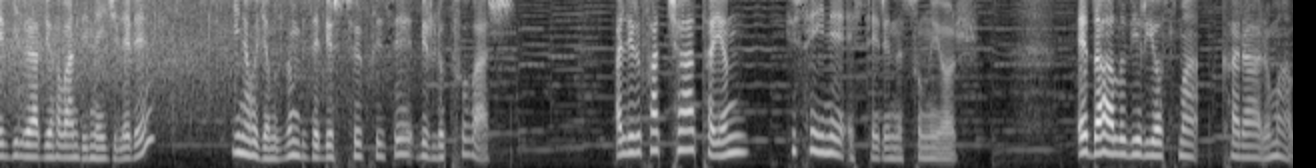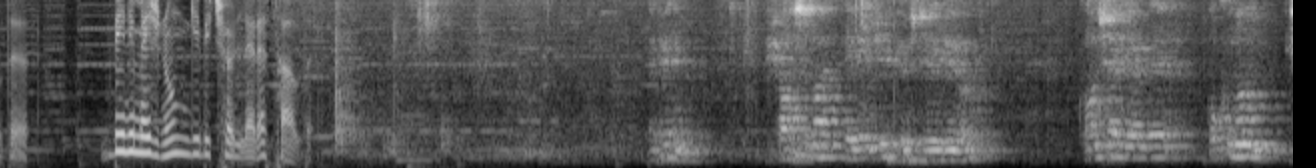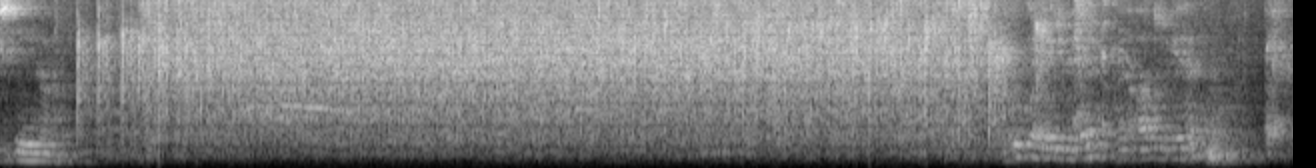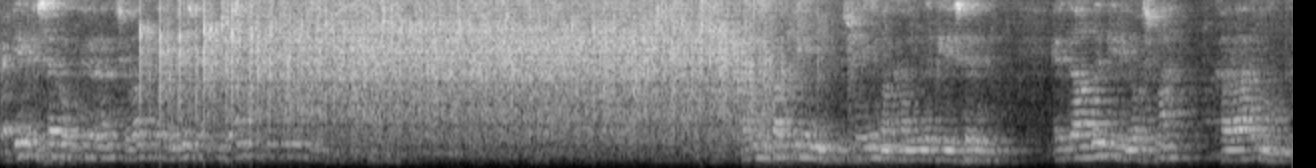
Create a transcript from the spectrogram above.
Sevgili Radyo Havan dinleyicileri, yine hocamızın bize bir sürprizi, bir lütfu var. Ali Rıfat Çağatay'ın Hüseyin'i eserini sunuyor. Edalı bir yosma kararım aldı. Beni Mecnun gibi çöllere saldı. Efendim, şahsıma teveccüh gösteriliyor. Konserlerde okumam isteniyor. Bir eser okuyarak cevap vermeye çalışacağım. Ali Fatih'in makamında bir eseri. Edalı bir yosma kararım oldu.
